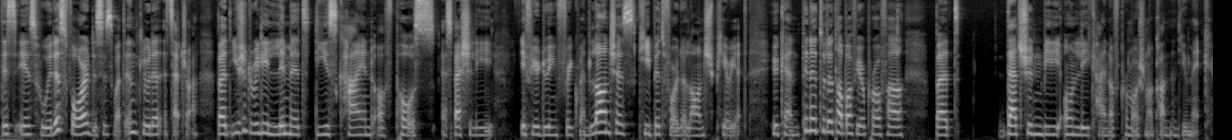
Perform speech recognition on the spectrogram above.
this is who it is for, this is what included, etc. But you should really limit these kind of posts, especially if you're doing frequent launches, keep it for the launch period. You can pin it to the top of your profile, but that shouldn't be the only kind of promotional content you make.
